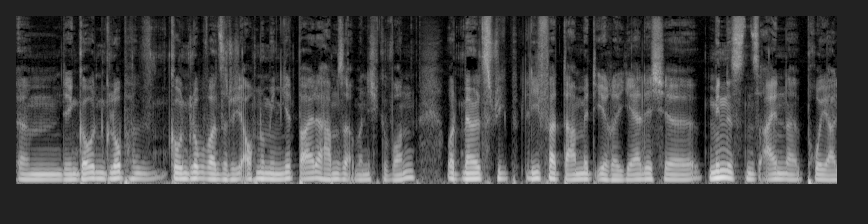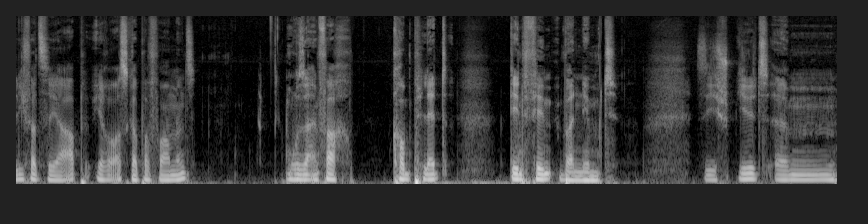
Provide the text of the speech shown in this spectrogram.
Ähm, den Golden Globe, Golden Globe waren sie natürlich auch nominiert beide, haben sie aber nicht gewonnen. Und Meryl Streep liefert damit ihre jährliche, mindestens eine pro Jahr liefert sie ja ab, ihre Oscar-Performance, wo sie einfach komplett den Film übernimmt. Sie spielt, ähm,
